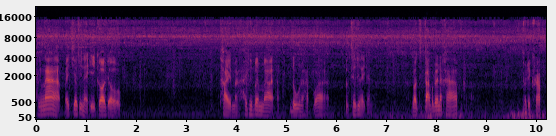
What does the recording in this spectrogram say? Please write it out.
ข้างหน้าไปเที่ยวที่ไหนอีกก็เดี๋ยวถ่ายมาให้เพื่อนๆมาดูนะครับ ว่าเที่ยวที่ไหนกันรอติดตามกันด้วยนะครับ สวัสดีครับ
